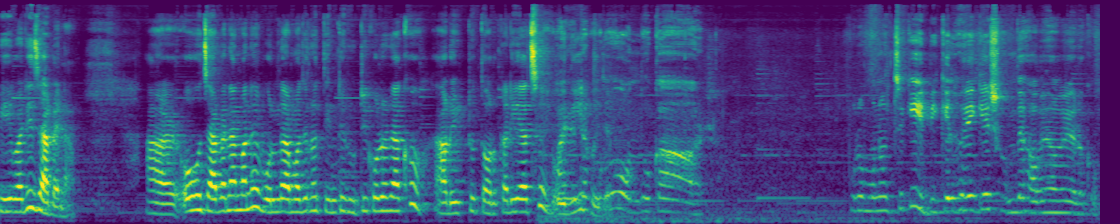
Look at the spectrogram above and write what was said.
বিয়েবাড়ি যাবে না। আর ও যাবে না মানে বলল আমার জন্য তিনটে রুটি করে রাখো আর একটু তরকারি আছে ওই দিয়ে হয়ে যাবে। অন্ধকার। পুরো মনে হচ্ছে কি বিকেল হয়ে গিয়ে সন্ধে হবে হবে এরকম।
